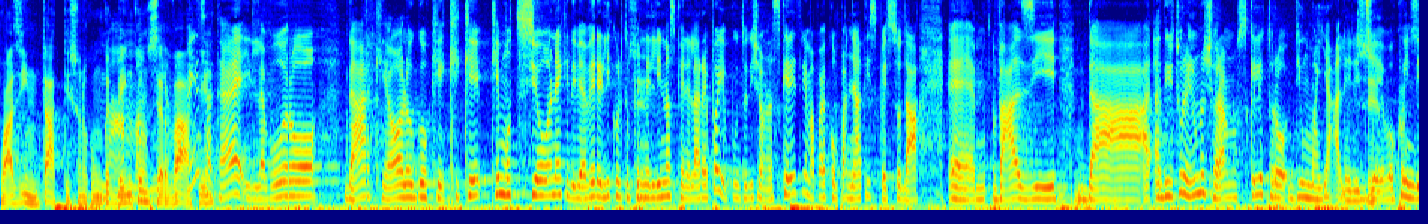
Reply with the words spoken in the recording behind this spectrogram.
quasi intatti, sono comunque Mamma ben conservati. Mia. Pensa a te il lavoro da archeologo, che, che, che, che, emozione che devi avere lì col tuo sì. pennellino a spennellare. Poi appunto dicevano scheletri, ma poi accompagnati spesso da eh, vasi, mm-hmm. da... addirittura in uno c'era uno scheletro di un maiale, leggevo. Sì, Quindi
